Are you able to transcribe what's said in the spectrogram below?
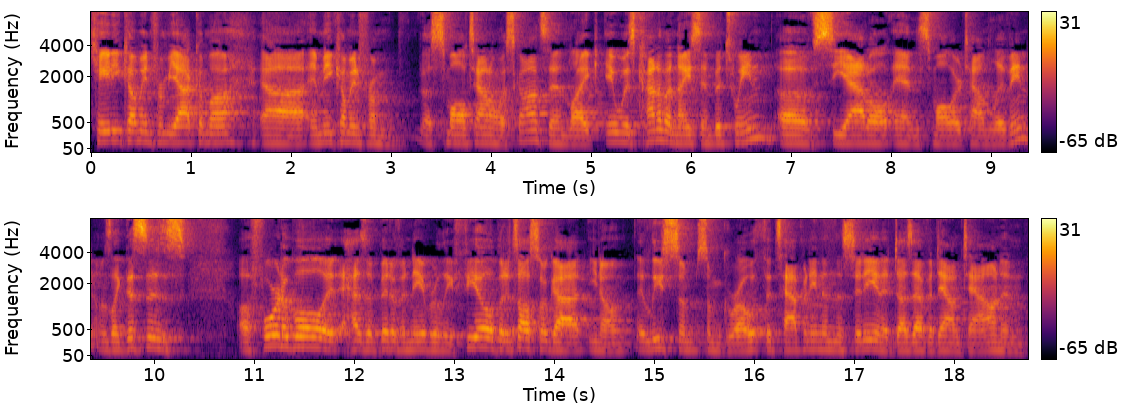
Katie coming from Yakima uh, and me coming from a small town in Wisconsin, like it was kind of a nice in between of Seattle and smaller town living. I was like, this is affordable. It has a bit of a neighborly feel, but it's also got you know at least some some growth that's happening in the city, and it does have a downtown and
